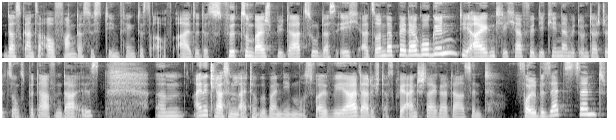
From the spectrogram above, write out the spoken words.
das Ganze auffangen. Das System fängt es auf. Also das führt zum Beispiel dazu, dass ich als Sonderpädagogin, die eigentlich ja für die Kinder mit Unterstützungsbedarfen da ist, ähm, eine Klassenleitung übernehmen muss, weil wir ja dadurch, dass Quereinsteiger da sind, voll besetzt sind,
